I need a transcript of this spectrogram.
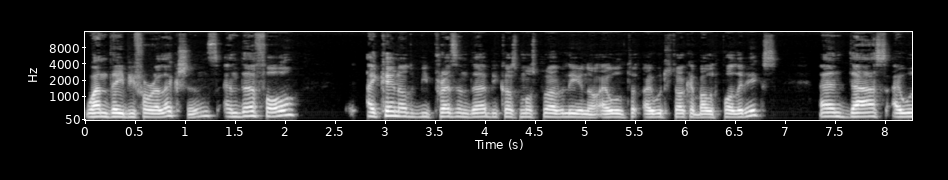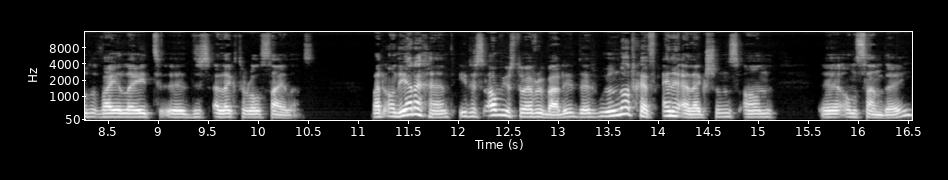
one day before elections, and therefore I cannot be present there because most probably, you know, I will t- I would talk about politics, and thus I would violate uh, this electoral silence. But on the other hand, it is obvious to everybody that we will not have any elections on uh, on Sunday,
